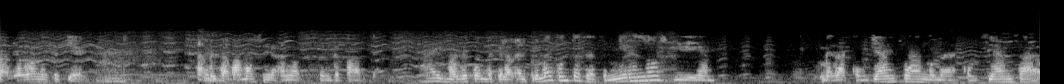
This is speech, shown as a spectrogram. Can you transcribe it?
Salió donde se quiere. Ahorita vamos a ir a la siguiente parte. Haz de cuenta que la- el primer punto es ese, mírenlos y digan, me da confianza, no me da confianza,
